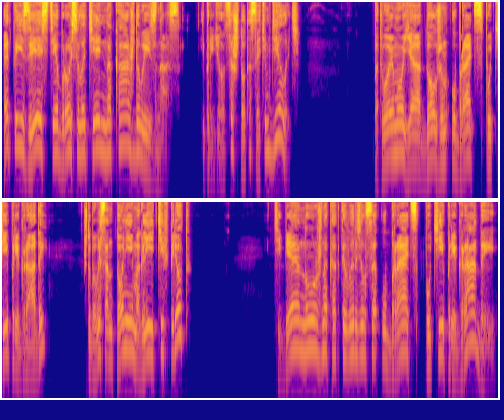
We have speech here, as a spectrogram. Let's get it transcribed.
это известие бросило тень на каждого из нас, и придется что-то с этим делать. По-твоему, я должен убрать с пути преграды, чтобы вы с Антонией могли идти вперед? Тебе нужно, как ты выразился, убрать с пути преграды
